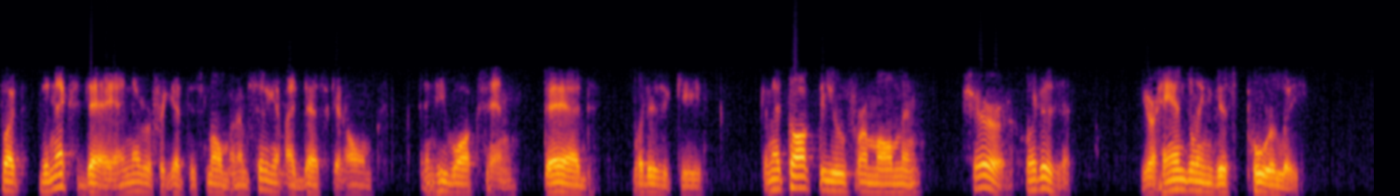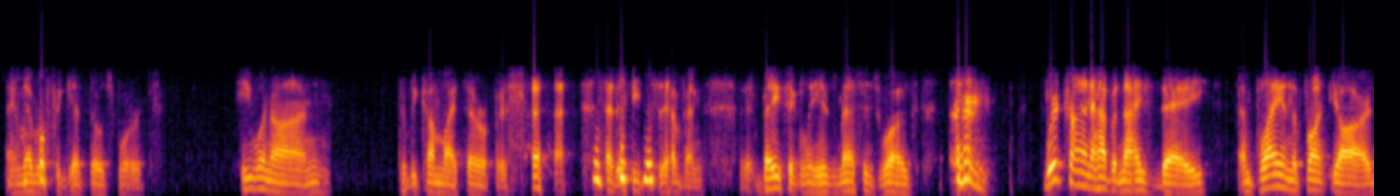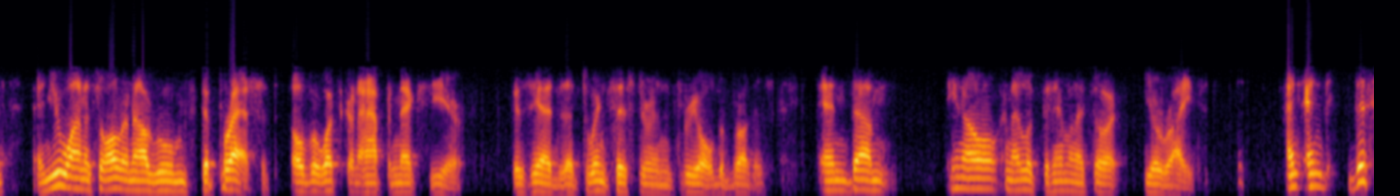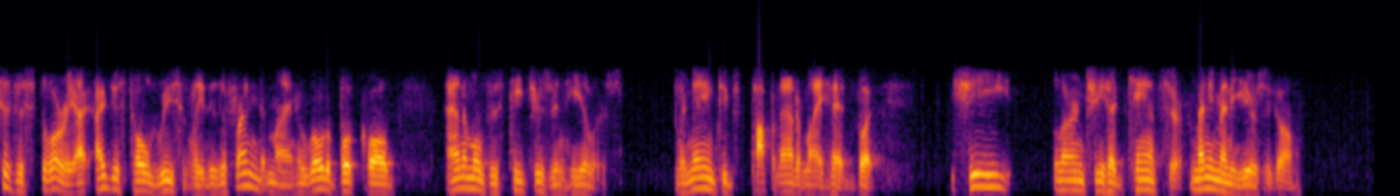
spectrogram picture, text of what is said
But the next day, I never forget this moment. I'm sitting at my desk at home, and he walks in. Dad, what is it, Keith? Can I talk to you for a moment? Sure. What is it? You're handling this poorly. I never forget those words. He went on to become my therapist at age seven. Basically, his message was We're trying to have a nice day and play in the front yard, and you want us all in our rooms depressed over what's going to happen next year. Because he had a twin sister and three older brothers. And, um, you know, and I looked at him and I thought, You're right. And and this is a story I, I just told recently. There's a friend of mine who wrote a book called Animals as Teachers and Healers her name keeps popping out of my head, but she learned she had cancer many, many years ago.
